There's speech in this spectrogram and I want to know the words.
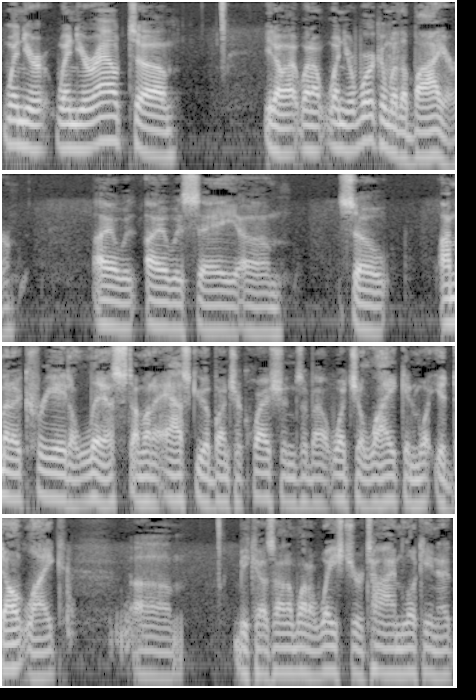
when you're when you're out, um, you know, when when you're working with a buyer, I always I always say, um, so I'm going to create a list. I'm going to ask you a bunch of questions about what you like and what you don't like. Um, because I don't want to waste your time looking at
